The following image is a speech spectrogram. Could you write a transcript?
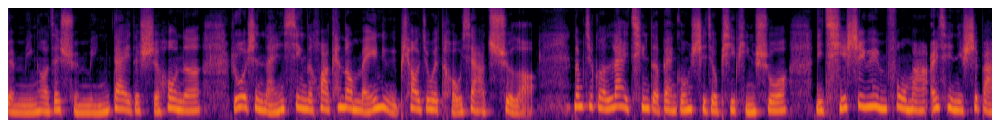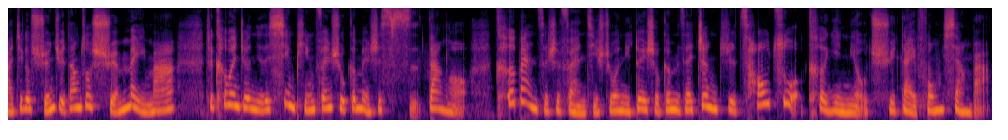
选。民哦，在选民代的时候呢，如果是男性的话，看到美女票就会投下去了。那么结果赖清德办公室就批评说：“你歧视孕妇吗？而且你是把这个选举当做选美吗？”这柯文哲你的性评分数根本是死当哦。柯办则是反击说：“你对手根本在政治操作，刻意扭曲带风向吧。”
